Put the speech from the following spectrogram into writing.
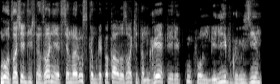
Вот, вообще дичь название, все на русском, как попало на звуки, там Г, Перекуп, он, Белип, Грузин,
